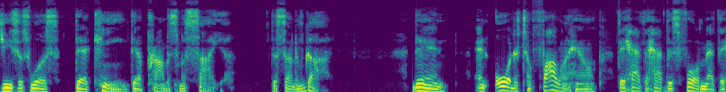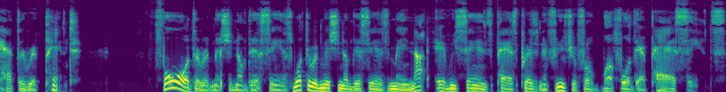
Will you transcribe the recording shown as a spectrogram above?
Jesus was their king, their promised Messiah, the Son of God. Then, in order to follow him, they had to have this format. They had to repent for the remission of their sins. What the remission of their sins mean? Not every sins, past, present, and future, for, but for their past sins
